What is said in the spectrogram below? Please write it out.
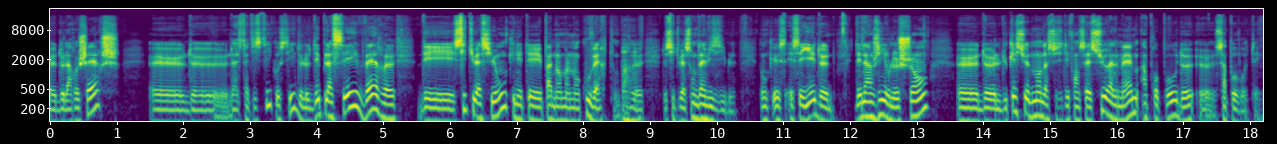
euh, de la recherche, euh, de la statistique aussi, de le déplacer vers euh, des situations qui n'étaient pas normalement couvertes. On parle mhm. de situations d'invisibles. Donc essayer d'élargir le champ euh, du questionnement de la société française sur elle-même à propos de euh, sa pauvreté.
